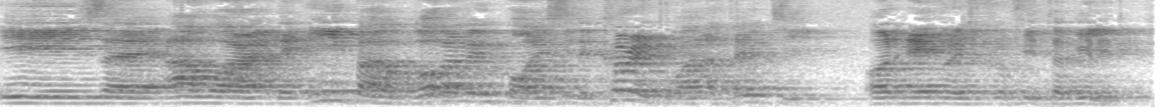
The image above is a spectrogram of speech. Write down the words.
is uh, our, the impact of government policy, the current one at MT, on average profitability.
